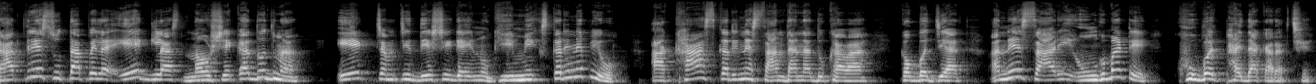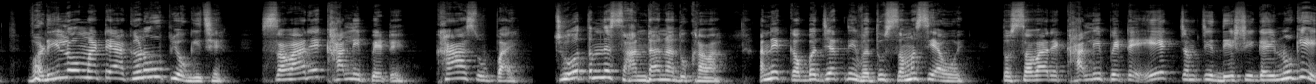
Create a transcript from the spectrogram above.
રાત્રે સૂતા પહેલાં એક ગ્લાસ નવશેકા દૂધમાં એક ચમચી દેશી ગાયનું ઘી મિક્સ કરીને પીવો. આ ખાસ કરીને સાંધાના દુખાવા કબજિયાત અને સારી ઊંઘ માટે ખૂબ જ ફાયદાકારક છે. વડીલો માટે આ ઘણું ઉપયોગી છે. સવારે ખાલી પેટે ખાસ ઉપાય, જો તમને સાંધાના દુખાવા અને કબજિયાતની વધુ સમસ્યા હોય, તો સવારે ખાલી પેટે એક ચમચી દેશી ગાયનું ઘી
